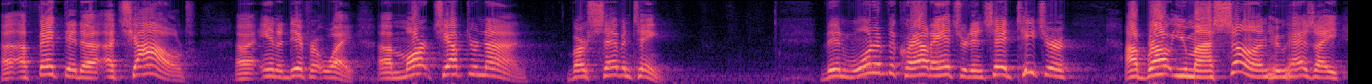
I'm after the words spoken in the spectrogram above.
uh, affected a, a child uh, in a different way. Uh, Mark chapter 9, verse 17. Then one of the crowd answered and said, Teacher, I brought you my son who has a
